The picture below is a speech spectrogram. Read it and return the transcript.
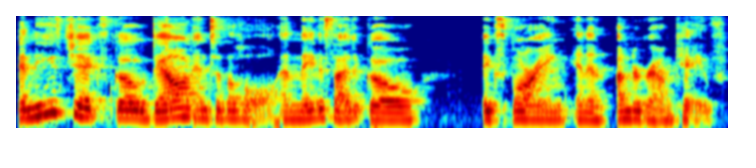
And these chicks go down into the hole and they decide to go exploring in an underground cave.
